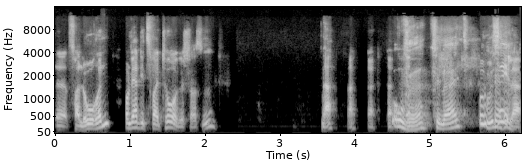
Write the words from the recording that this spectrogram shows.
äh, verloren und wer hat die zwei Tore geschossen? Na, na, na, na Uwe, vielleicht? Uwe Seeler.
